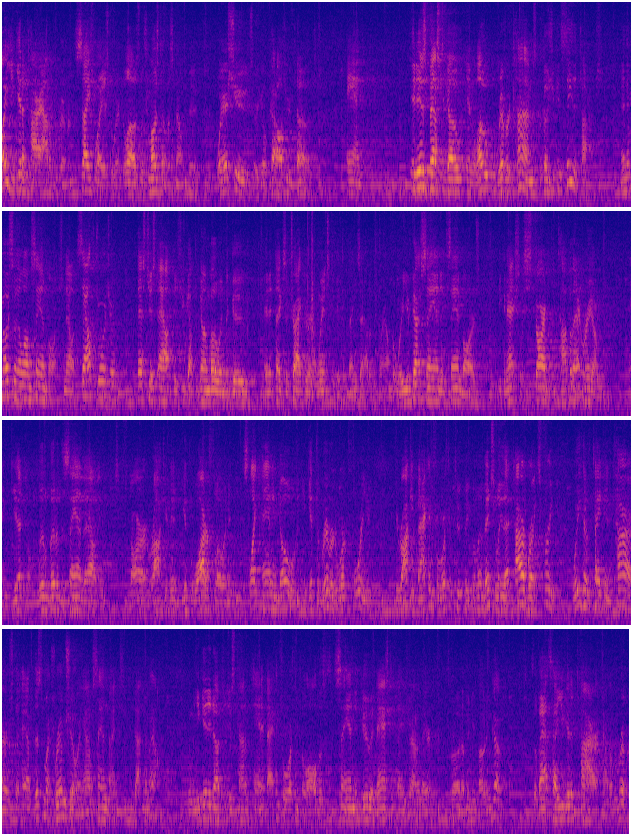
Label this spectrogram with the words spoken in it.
way you get a tire out of the river, the safe way is to wear gloves, which most of us don't do. Wear shoes or you'll cut off your toes. And it is best to go in low river times because you can see the tires. And they're mostly along sandbars. Now, South Georgia, that's just out because you've got the gumbo and the goo, and it takes a tractor and a winch to get the things out of the ground. But where you've got sand and sandbars, you can actually start at the top of that rim and get a little bit of the sand out and start rocking it, get the water flowing, and it's like panning gold, and you get the river to work for you. You rock it back and forth with two people, and eventually that tire breaks free. We have taken tires that have this much rim showing out of sandbanks and gotten them out. And when you get it up, you just kind of pan it back and forth until all the sand and goo and nasty things are out of there, throw it up in your boat and go. So that's how you get a tire out of the river.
